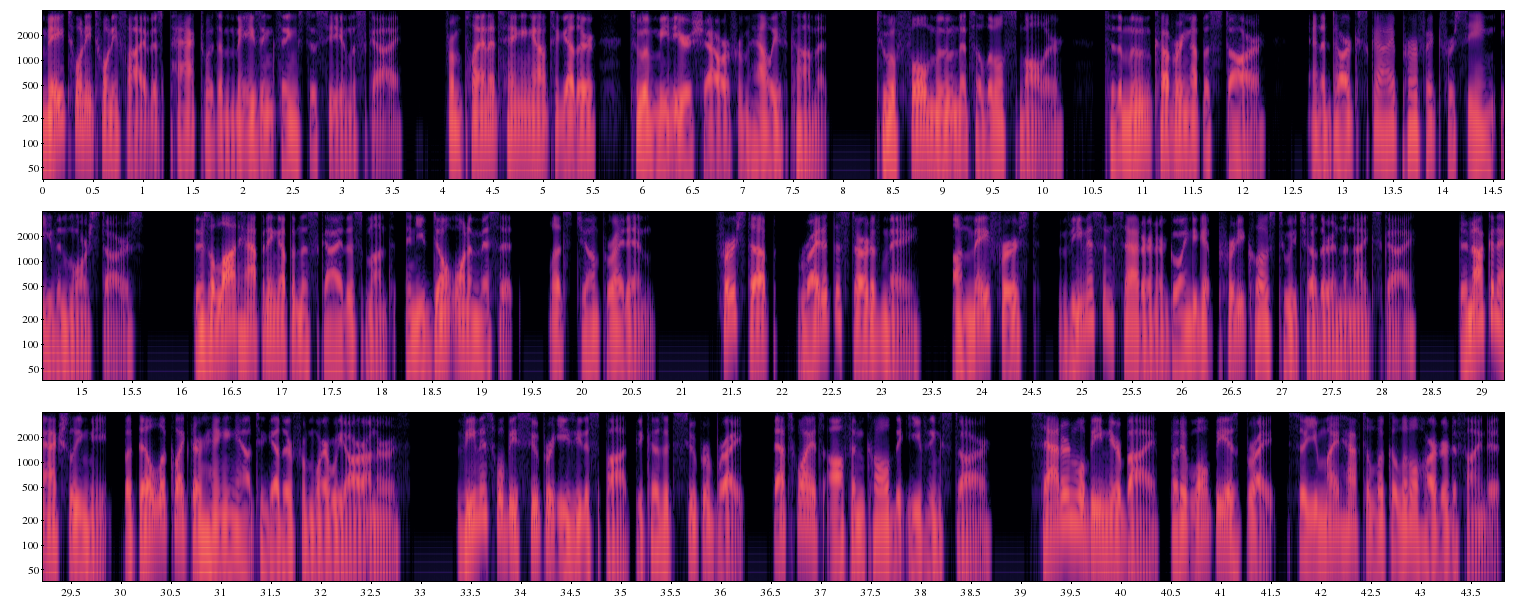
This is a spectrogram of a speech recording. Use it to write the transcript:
May 2025 is packed with amazing things to see in the sky. From planets hanging out together, to a meteor shower from Halley's Comet, to a full moon that's a little smaller, to the moon covering up a star, and a dark sky perfect for seeing even more stars. There's a lot happening up in the sky this month, and you don't want to miss it. Let's jump right in. First up, right at the start of May, on May 1st, Venus and Saturn are going to get pretty close to each other in the night sky. They're not going to actually meet, but they'll look like they're hanging out together from where we are on Earth. Venus will be super easy to spot because it's super bright. That's why it's often called the evening star. Saturn will be nearby, but it won't be as bright, so you might have to look a little harder to find it.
